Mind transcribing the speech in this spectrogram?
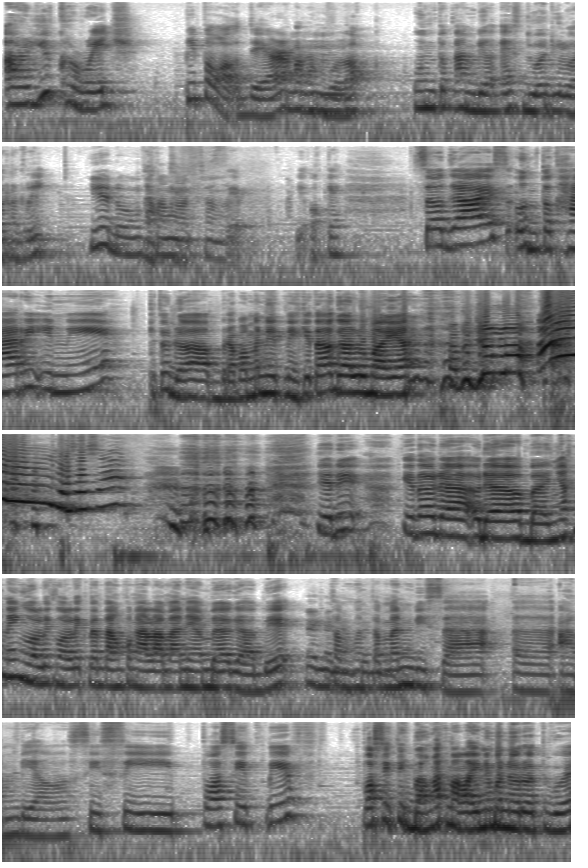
are you courage people out there orang Hmm. bulog untuk ambil S2 di luar negeri Iya dong, Nah, sangat sangat. Ya, Oke. So guys, untuk hari ini kita udah berapa menit nih? Kita agak lumayan. Satu jam loh. Jadi kita udah udah banyak nih ngulik-ngulik tentang pengalamannya Mbak Gabe. Eh, nggak Teman-teman bisa eh, ambil sisi positif, positif banget malah ini menurut gue.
